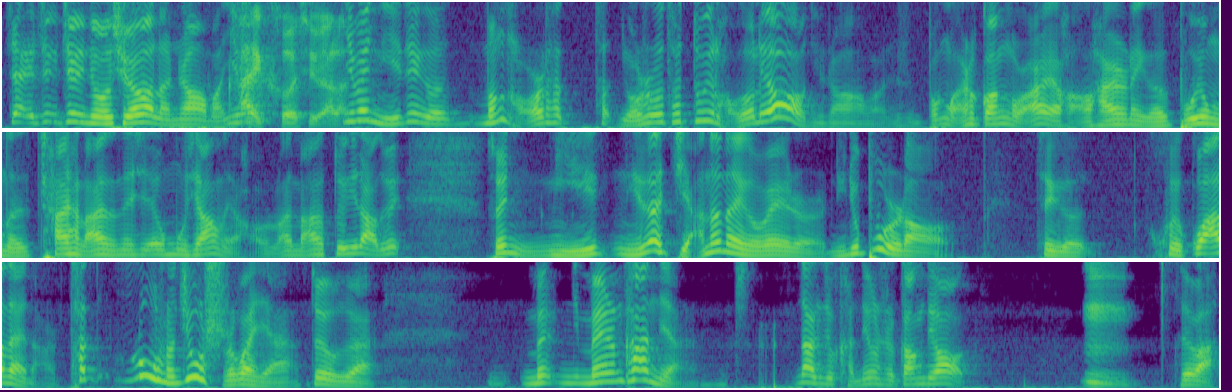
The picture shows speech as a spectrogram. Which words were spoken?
这这这就有学问了，你知道吗？因太科学了因。为你这个门口儿它它有时候它堆了好多料，你知道吗？就是甭管是钢管儿也好，还是那个不用的拆下来的那些木箱子也好，乱七八糟堆一大堆。所以你你在捡的那个位置，你就不知道这个会刮在哪儿。它路上就十块钱，对不对？没你没人看见，那就肯定是刚掉的。嗯，对吧？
